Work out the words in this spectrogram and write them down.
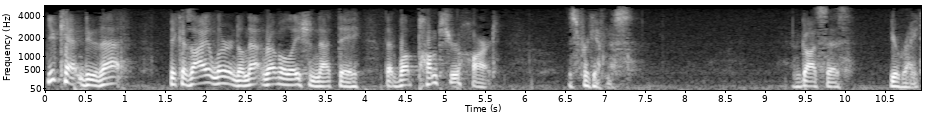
You can't do that because I learned on that revelation that day that what pumps your heart is forgiveness. And God says, You're right.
